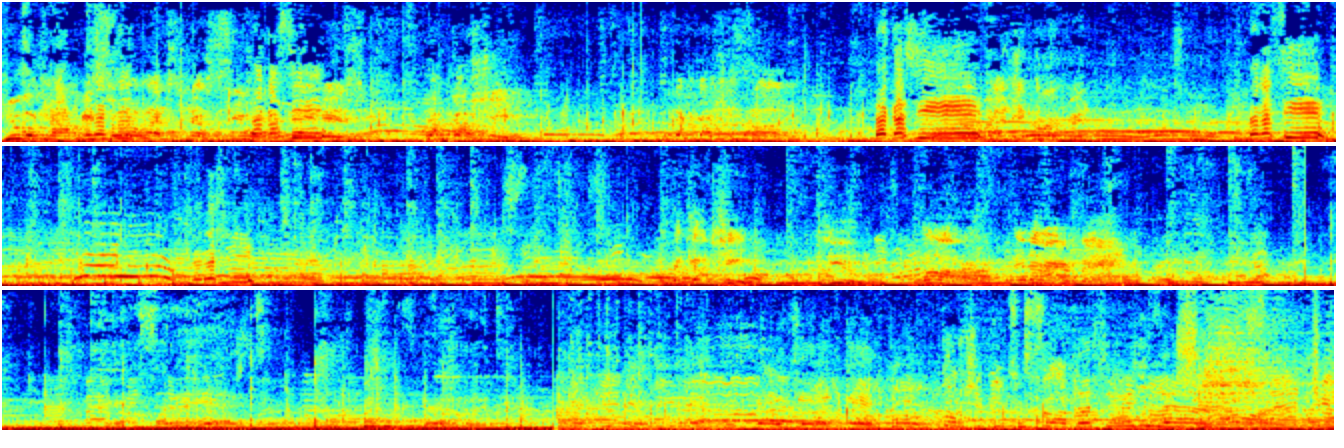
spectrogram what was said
You look happy, so let's just see what Takashi. name is. Takashi. Takashi-san. Takashi! Takashi! Takashi! Takashi, you are an Ironman.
